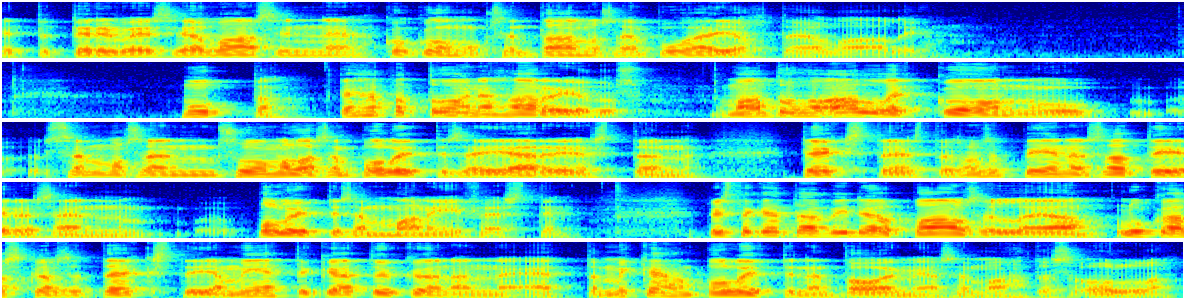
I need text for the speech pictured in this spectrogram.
Että terveisiä vaan sinne kokoomuksen taannoseen puheenjohtajavaaliin. Mutta tehdäänpä toinen harjoitus. Mä oon tuohon alle koonnut semmoisen suomalaisen poliittisen järjestön teksteistä. Se on se pienen satiirisen poliittisen manifestin. Pistäkää tämä video pauselle ja lukaskaa se teksti ja miettikää tykönänne, että mikähän poliittinen toimija se mahtaisi olla.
